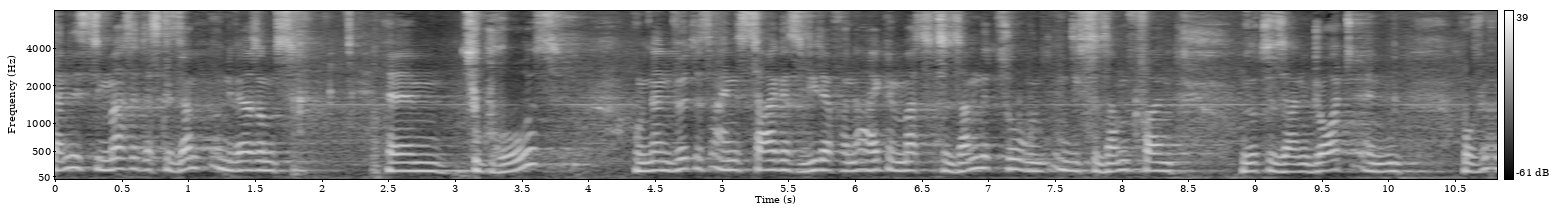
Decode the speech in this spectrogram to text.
dann ist die Masse des gesamten Universums ähm, zu groß und dann wird es eines Tages wieder von der eigenen Masse zusammengezogen und in sich zusammenfallen sozusagen dort, in, wo wir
